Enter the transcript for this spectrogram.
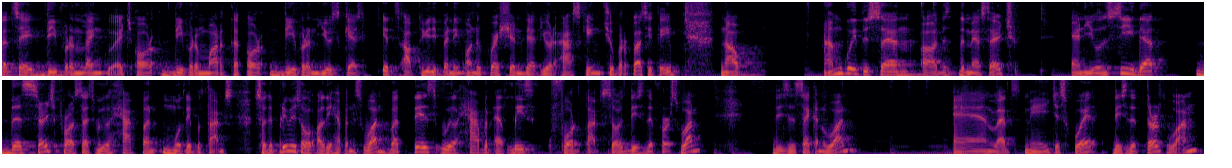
let's say different language or different market or different use case it's up to you depending on the question that you're asking to perplexity now i'm going to send uh, the, the message and you'll see that the search process will happen multiple times. So the previous one only happens once, but this will happen at least four times. So this is the first one. This is the second one. And let me just wait. This is the third one.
